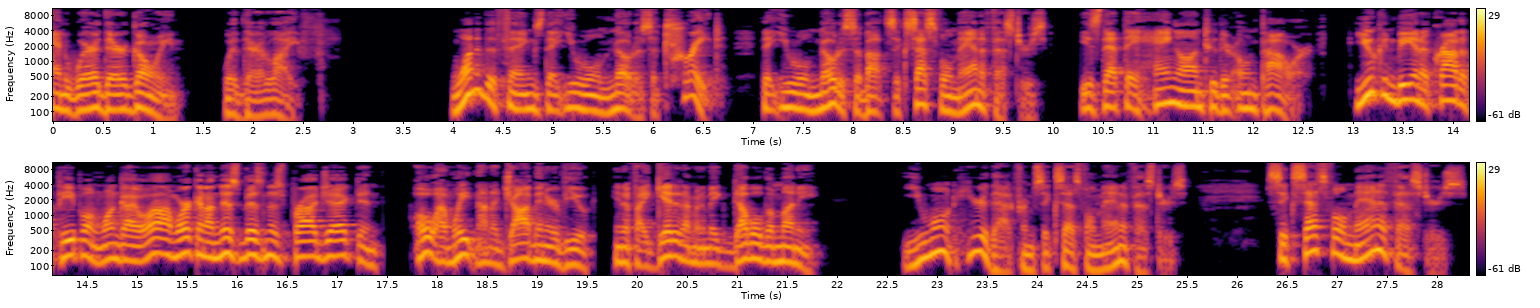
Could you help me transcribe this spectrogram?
and where they're going with their life. One of the things that you will notice, a trait that you will notice about successful manifestors is that they hang on to their own power. You can be in a crowd of people and one guy, well, I'm working on this business project and oh, I'm waiting on a job interview. And if I get it, I'm going to make double the money. You won't hear that from successful manifestors. Successful manifestors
